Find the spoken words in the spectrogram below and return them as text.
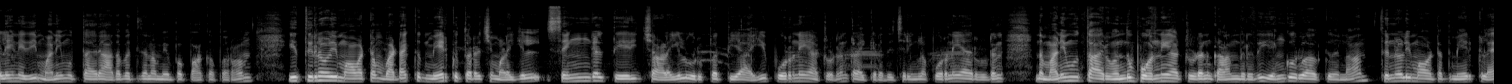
கிளைநிதி மணிமுத்தாறு. அதை பற்றி தான் நம்ம இப்போ பார்க்க போகிறோம் இது திருநெல்வேலி மாவட்டம் வடக்கு மேற்கு தொடர்ச்சி மலையில் செங்கல் தேரிச்சாலையில் உற்பத்தியாகி பொருணையாற்றுடன் கலக்கிறது. சரிங்களா? பொருணையாற்றுடன் இந்த மணிமுத்தாறு வந்து பொருணையாற்றுடன் கலந்துருது. எங்கே உருவாக்குதுன்னா திருநெல்வேலி மாவட்டத்து மேற்கில்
